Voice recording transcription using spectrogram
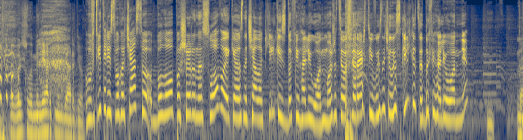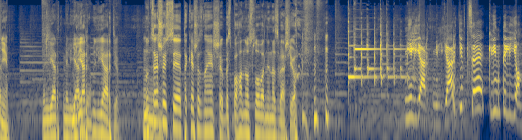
І вийшло мільярд мільярдів. В Твіттері свого часу було поширене слово, яке означало кількість дофігаліон. Може, це ось нарешті визначили, скільки це дофігаліон, ні? Так. Ні. Мільярд мільярдів. Мільярд мільярдів. Ну, це Мгм. щось е, таке, що знаєш, без поганого слова не назвеш його. мільярд мільярдів це квінтильйон.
